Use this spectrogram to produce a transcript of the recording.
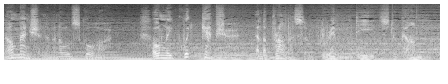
no mention of an old score, only quick capture and the promise of grim deeds to come.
